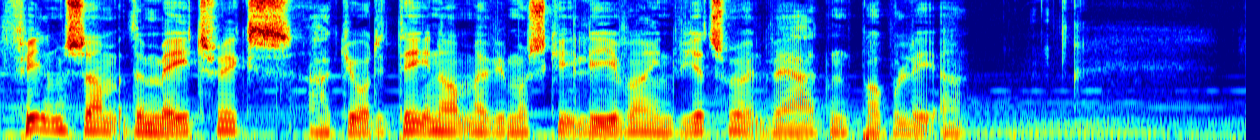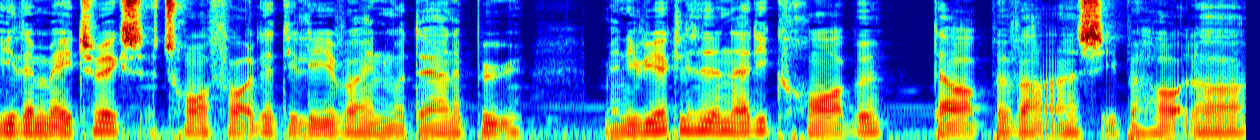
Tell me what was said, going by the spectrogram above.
Film som The Matrix har gjort ideen om, at vi måske lever i en virtuel verden populær. I The Matrix tror folk, at de lever i en moderne by, men i virkeligheden er de kroppe, der opbevares i beholdere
